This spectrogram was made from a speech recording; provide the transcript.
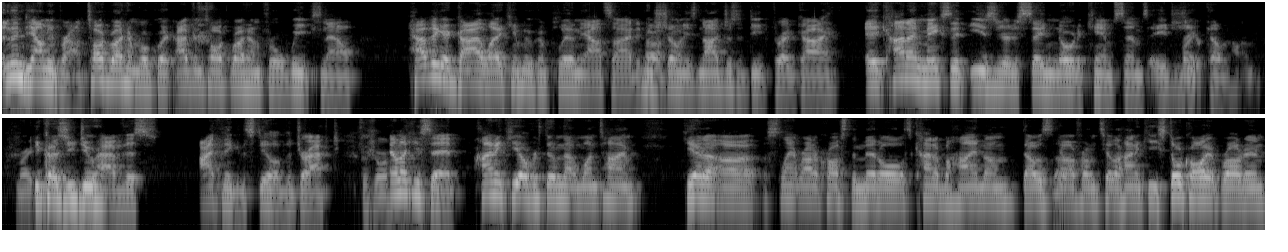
and then Dyami Brown. Talk about him real quick. I've been talking about him for weeks now. Having a guy like him who can play on the outside and he's Oh. shown he's not just a deep threat guy, it kind of makes it easier to say no to Cam Sims, AGG, Right. or Kelvin Harmon right, because you do have this. I think the steal of the draft. for sure. And like you said, Heinicke overthrew him that one time. He had a, a slant route across the middle. It's kind of behind him. That was uh, from Taylor Heinicke. He still called it, brought it in,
